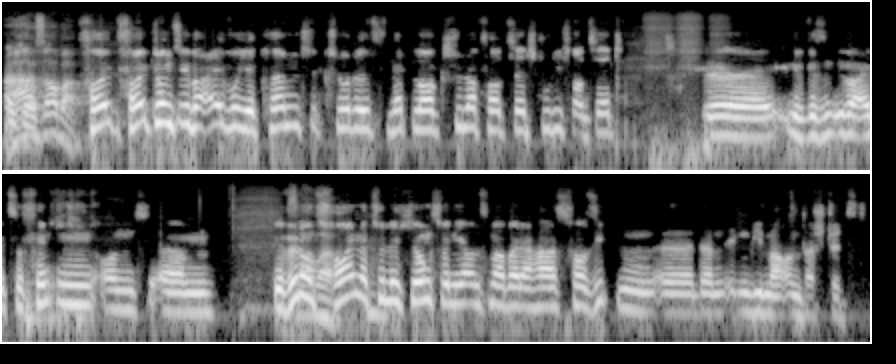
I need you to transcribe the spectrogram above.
Also ah, sauber. Folgt, folgt uns überall, wo ihr könnt. Knuddels, Netlog, SchülerVZ, StudiVZ. Äh, wir sind überall zu finden und ähm, wir würden uns Sauber. freuen natürlich, Jungs, wenn ihr uns mal bei der HSV 7 äh, dann irgendwie mal unterstützt.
